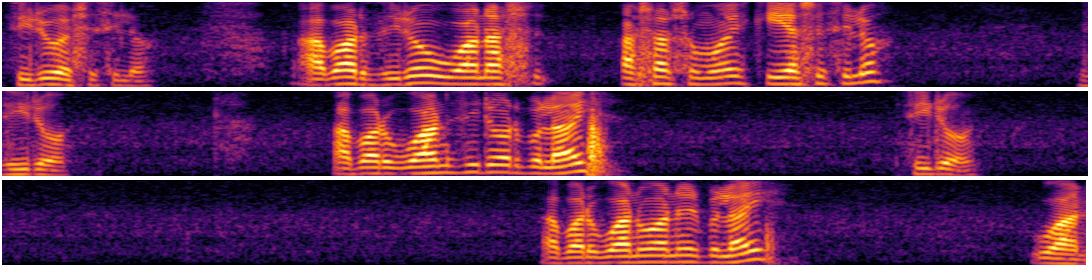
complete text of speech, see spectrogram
জিরো এসেছিল। আবার জিরো ওয়ান আসার সময় কি এসেছিল? জিরো। আবার ওয়ান জিরোর বেলায় জিরো। আবার ওয়ান ওয়ানের বেলায় ওয়ান।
